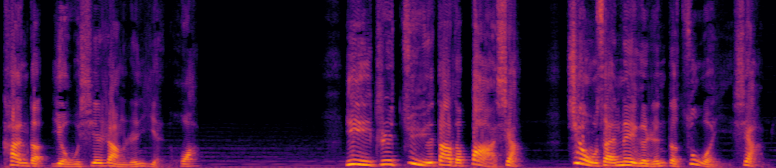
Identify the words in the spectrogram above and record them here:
看得有些让人眼花。一只巨大的霸下就在那个人的座椅下面，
